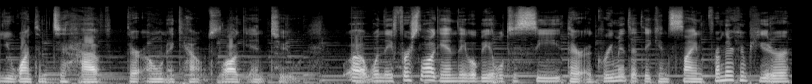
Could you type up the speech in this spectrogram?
you want them to have their own account to log into. Uh, when they first log in, they will be able to see their agreement that they can sign from their computer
